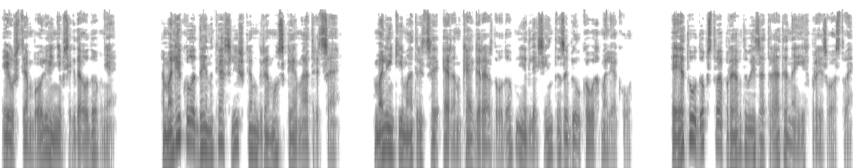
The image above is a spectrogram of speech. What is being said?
и уж тем более не всегда удобнее. Молекула ДНК слишком громоздкая матрица. Маленькие матрицы РНК гораздо удобнее для синтеза белковых молекул. И это удобство оправдывает затраты на их производство.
